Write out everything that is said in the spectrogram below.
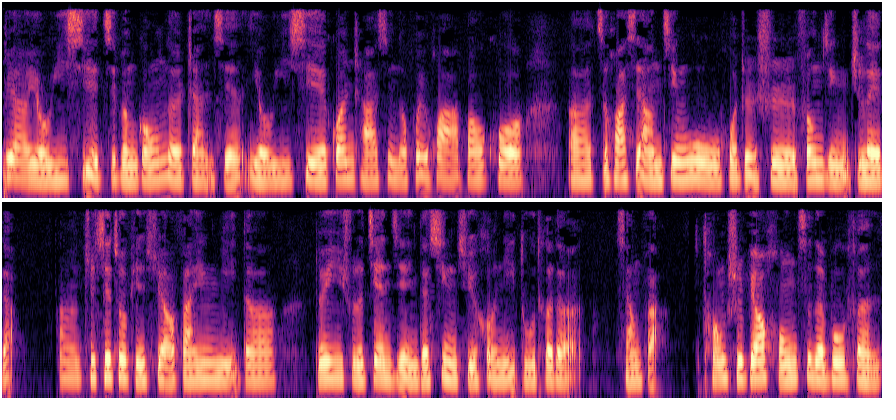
需要有一些基本功的展现，有一些观察性的绘画，包括呃自画像、静物或者是风景之类的。嗯，这些作品需要反映你的对艺术的见解、你的兴趣和你独特的想法。同时标红字的部分，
